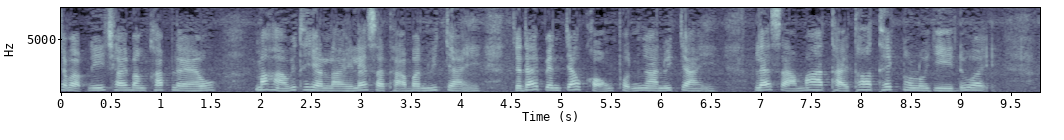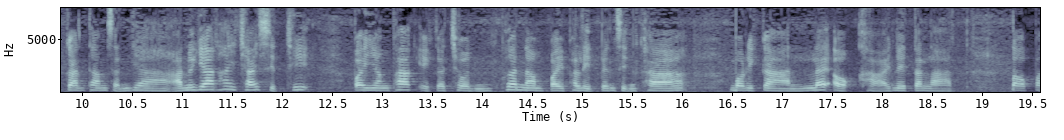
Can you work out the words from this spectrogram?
ฉบับนี้ใช้บังคับแล้ว มหาวิทยาลัยและสถาบันวิจัย จะได้เป็นเจ้าของผลงานวิจัย และสามารถถ่ายทอดเทคโนโลยีด้วย การทำสัญญาอนุญาตให้ใช้สิทธิ ไปยังภาคเอกชน เพื่อนำไปผลิตเป็นสินค้า บริการและออกขายในตลาด ต่อไป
